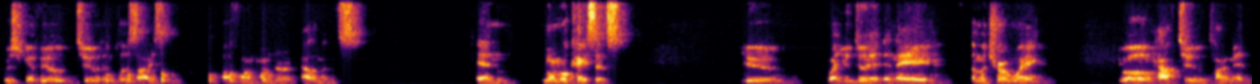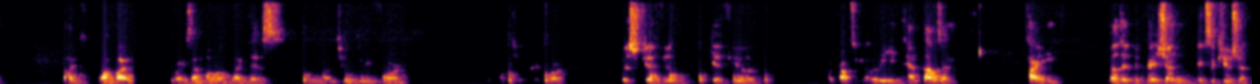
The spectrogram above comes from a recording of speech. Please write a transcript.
which give you two input size of 100 elements. In normal cases, you when you do it in a, a mature way, you will have to time it like one by one. For example, like this. One, two, three, four. Which give you give you approximately 10,000 time multiplication execution.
